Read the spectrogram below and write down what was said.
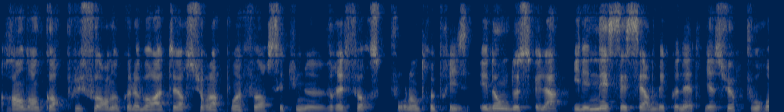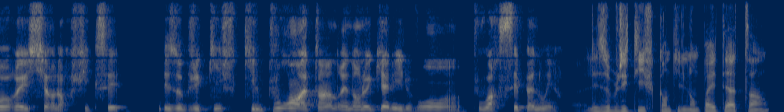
rendre encore plus fort nos collaborateurs sur leurs points forts, c'est une vraie force pour l'entreprise. Et donc, de ce fait-là, il est nécessaire de les connaître, bien sûr, pour réussir à leur fixer des objectifs qu'ils pourront atteindre et dans lesquels ils vont pouvoir s'épanouir. Les objectifs, quand ils n'ont pas été atteints,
